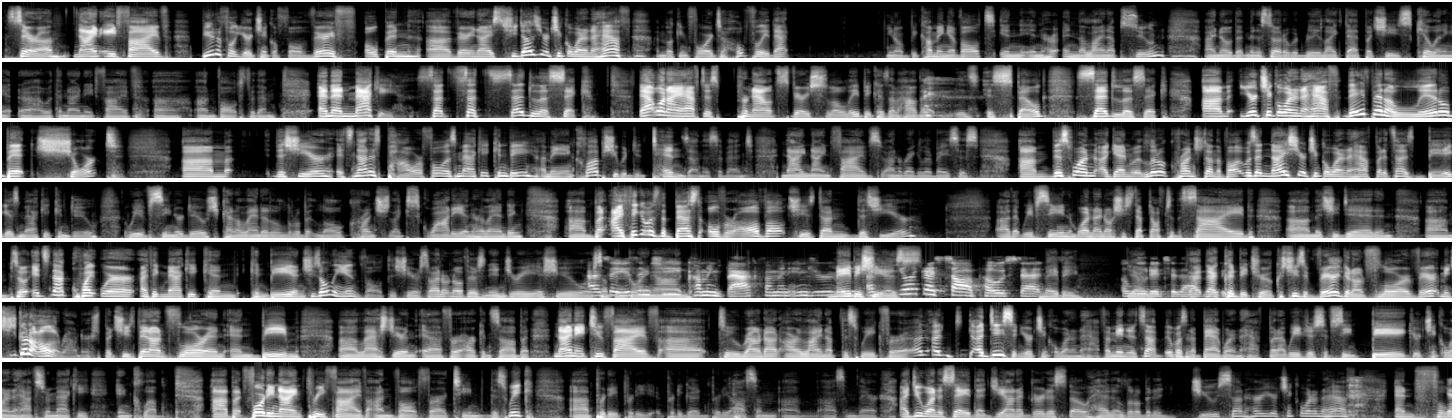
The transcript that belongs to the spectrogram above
Sarah, 985. Beautiful Yurchenko full. Very f- open, uh, very nice. She does Yurchenko one and a half. I'm looking forward to hopefully that you know becoming a vault in in her in the lineup soon. I know that Minnesota would really like that, but she's killing it uh, with the 985 uh, on vault for them. And then Mackie Sed- Sed- Sedlacek. That one I have to pronounce very slowly because of how that is, is spelled. Sedlacek. Um, Yurchenko one and a half. They've been a little bit short. Um, this year. It's not as powerful as Mackie can be. I mean, in clubs, she would do tens on this event, nine nine fives on a regular basis. Um, this one, again, a little crunched on the vault. It was a nice year, Yurchenko one and a half, but it's not as big as Mackie can do. We have seen her do. She kind of landed a little bit low, crunch, like squatty in her landing. Um, but I think it was the best overall vault she's done this year uh, that we've seen. One, I know she stepped off to the side um, that she did, and um, so it's not quite where I think Mackie can can be. And she's only in vault this year, so I don't know if there's an injury issue or I something say, going isn't she on. coming back from an injury? Maybe she I is. I feel like I saw a post that Maybe. Alluded to that. That, that could be true because she's very good on floor. Very, I mean, she's good all arounders, but she's been on floor and and beam uh, last year in, uh, for Arkansas. But nine eight two five uh, to round out our lineup this week for a, a, a decent Yurchenko one and a half. I mean, it's not it wasn't a bad one and a half, but uh, we just have seen big Yurchenko one and a halves from Mackey in club. Uh, but forty nine three five on vault for our team this week. Uh, pretty pretty pretty good, pretty awesome um, awesome there. I do want to say that Gianna Gertis though had a little bit of juice on her your Yurchenko one and a half and flew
